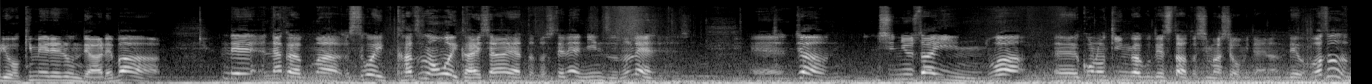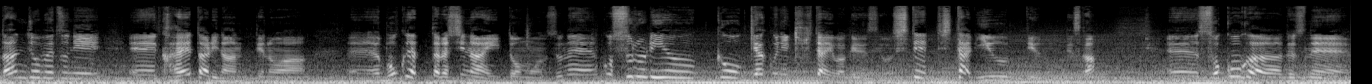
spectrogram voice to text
料を決めれるんであれば、で、なんか、まあ、すごい数の多い会社やったとしてね、人数のね、えーじゃあ、新入社員は、えーこの金額でスタートしましょうみたいなんで、わざわざ男女別に、えー変えたりなんてのは、えー僕やったらしないと思うんですよね。こうする理由を逆に聞きたいわけですよ。して、した理由っていうんですか？えーそこがですね、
